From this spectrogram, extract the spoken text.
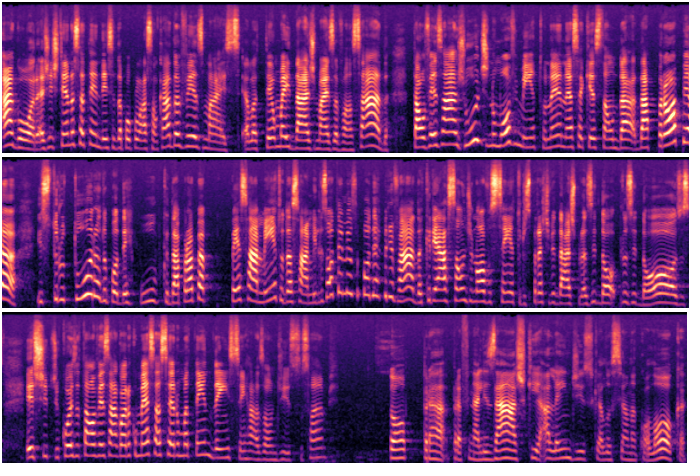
agora, a gente tendo essa tendência da população cada vez mais, ela ter uma idade mais avançada, talvez ajude no movimento, né, nessa questão da, da própria estrutura do poder público, da própria pensamento das famílias, ou até mesmo o poder privado, a criação de novos centros para atividade para os idosos, esse tipo de coisa, talvez agora comece a ser uma tendência em razão disso, sabe? Só para finalizar, acho que além disso que a Luciana coloca,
